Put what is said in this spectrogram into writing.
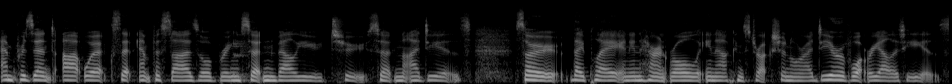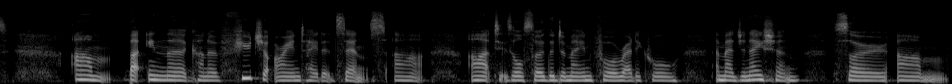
and present artworks that emphasize or bring certain value to certain ideas. So they play an inherent role in our construction or idea of what reality is. Um, but in the kind of future orientated sense, uh, art is also the domain for radical imagination. So um,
